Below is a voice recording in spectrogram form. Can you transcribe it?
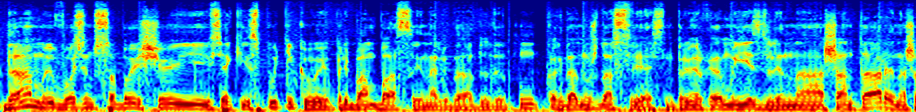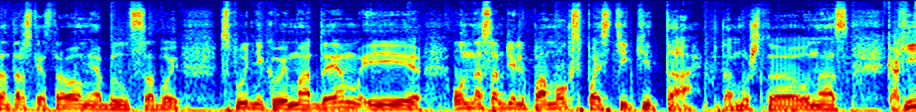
да, мы возим с собой еще и всякие спутниковые прибамбасы иногда, для- ну, когда нужна связь. Например, когда мы ездили на Шантары, на Шантарские острова, у меня был с собой спутниковый модем, и он на самом деле помог спасти кита, потому что у нас Как кит,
